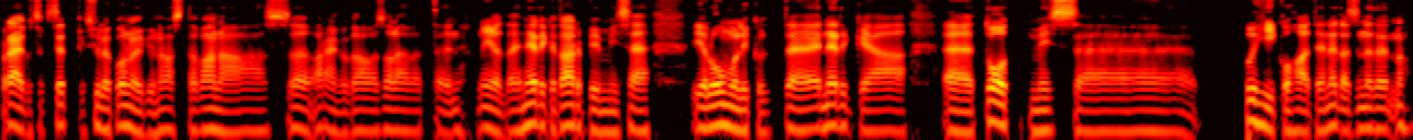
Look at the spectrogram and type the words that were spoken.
praeguseks hetkeks üle kolmekümne aasta vanas arengukavas olevat noh, nii-öelda energia tarbimise ja loomulikult energia tootmise põhikohad ja nii edasi, need on noh,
